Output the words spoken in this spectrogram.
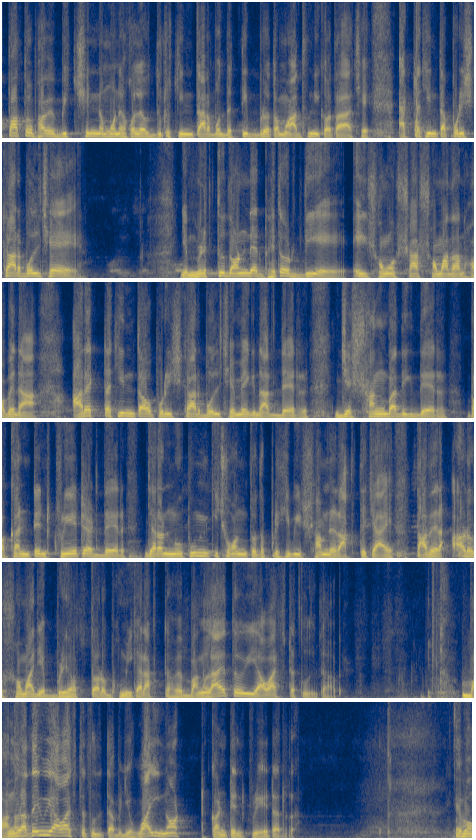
আপাতভাবে বিচ্ছিন্ন মনে হলেও দুটো চিন্তার মধ্যে তীব্রতম আধুনিকতা আছে। একটা চিন্তা পরিষ্কার বলছে যে মৃত্যুদণ্ডের ভেতর দিয়ে এই সমস্যার সমাধান হবে না। আরেকটা চিন্তাও পরিষ্কার বলছে মেঘনাথদের যে সাংবাদিকদের বা কন্টেন্ট ক্রিয়েটারদের যারা নতুন কিছু অন্তত পৃথিবীর সামনে রাখতে চায়, তাদের আরও সমাজে বৃহত্তর ভূমিকা রাখতে হবে। বাংলাতেও এই আওয়াজটা তুলতে হবে। বাংলাতেও এই আওয়াজটা তুলতে হবে যে ওয়াই নট কন্টেন্ট ক্রিয়েটাররা এবং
